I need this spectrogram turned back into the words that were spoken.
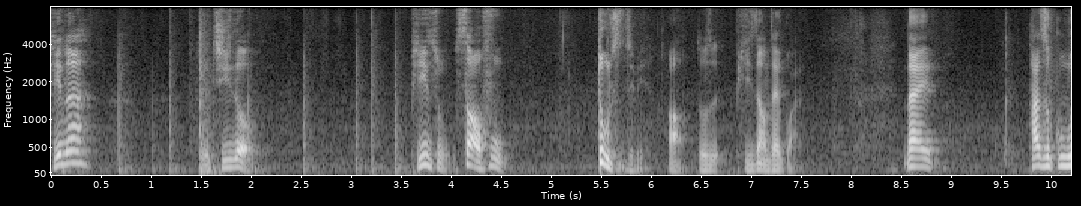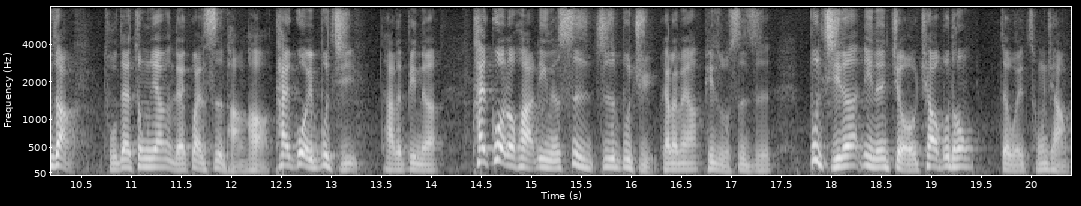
脾呢主肌肉，脾主少腹，肚子这边啊都是脾脏在管。那它是孤脏，土在中央来贯四旁哈，太过于不及，它的病呢太过的话，令人四肢不举，看到没有？脾主四肢，不及呢，令人九窍不通，这为从强。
